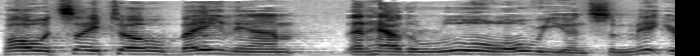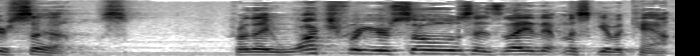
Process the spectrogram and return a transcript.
Paul would say to obey them that have the rule over you and submit yourselves for they watch for your souls as they that must give account,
